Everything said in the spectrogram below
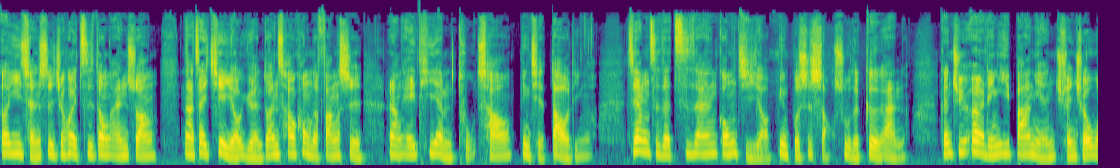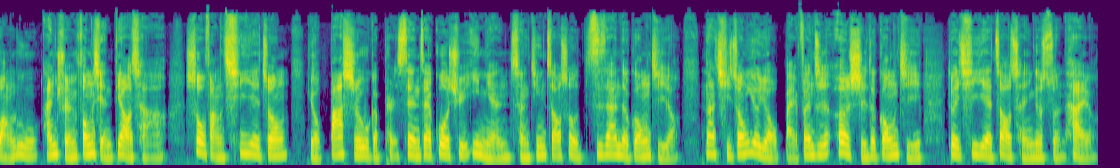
恶意程式就会自动安装，那再借由远端操控的方式让 ATM 吐钞并且盗领啊，这样子的资安攻击哦，并不是少数的个案。根据二零一八年全球网络安全风险调查，受访企业中有八十五个 percent 在过去一年曾经遭受资安的攻击哦。那其中又有百分之二十的攻击对企业造成一个损害哦。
